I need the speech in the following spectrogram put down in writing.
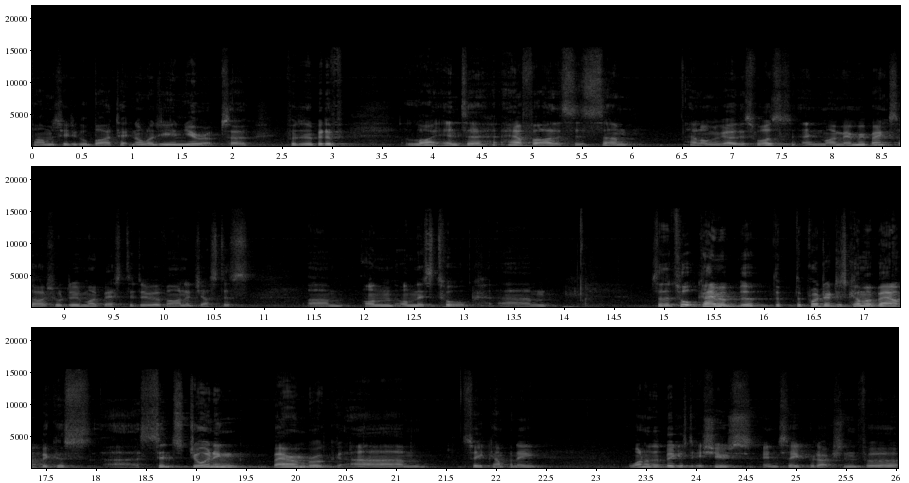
pharmaceutical biotechnology in Europe. So put a bit of light into how far this is um, how long ago this was in my memory bank, so I shall do my best to do Ivana justice um, on, on this talk. Um, so the talk came, the, the, the, project has come about because uh, since joining Barenbrug um, Seed Company, one of the biggest issues in seed production for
